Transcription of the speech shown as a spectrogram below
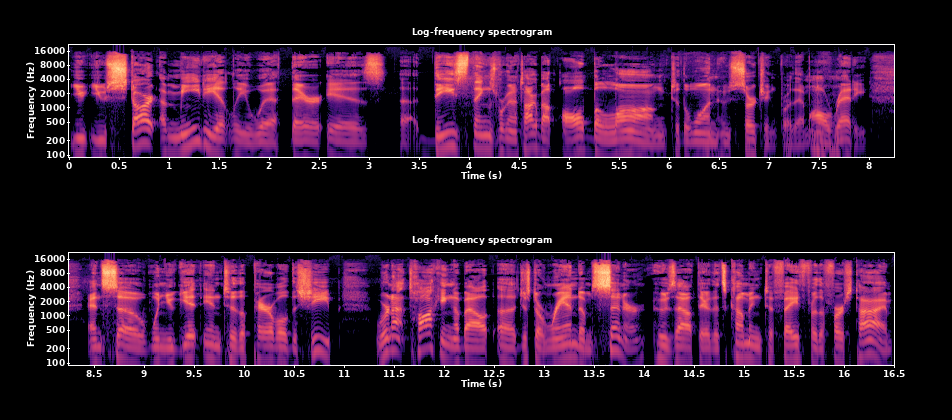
you you start immediately with there is uh, these things we're going to talk about all belong to the one who's searching for them mm-hmm. already, and so when you get into the parable of the sheep, we're not talking about uh, just a random sinner who's out there that's coming to faith for the first time.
